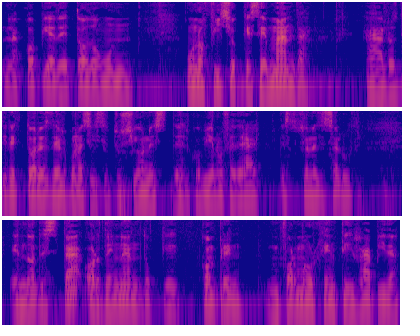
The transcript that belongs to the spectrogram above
la copia de todo un, un oficio que se manda a los directores de algunas instituciones del gobierno federal, de instituciones de salud, en donde se está ordenando que compren en forma urgente y rápida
